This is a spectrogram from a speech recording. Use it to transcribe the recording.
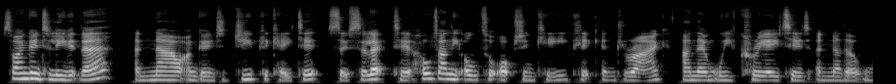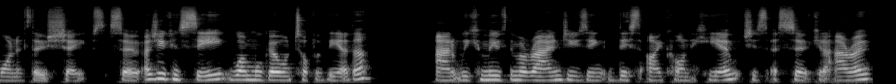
So I'm going to leave it there and now I'm going to duplicate it. So select it, hold down the Alt or Option key, click and drag, and then we've created another one of those shapes. So as you can see, one will go on top of the other and we can move them around using this icon here, which is a circular arrow,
